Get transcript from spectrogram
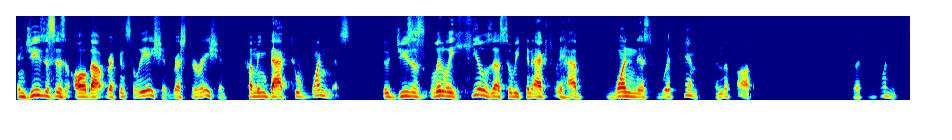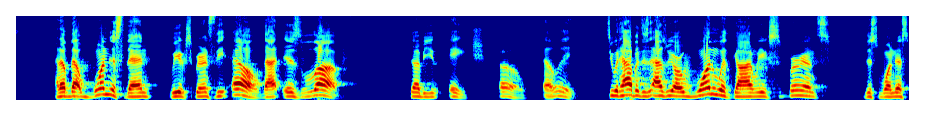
and Jesus is all about reconciliation, restoration, coming back to oneness. So Jesus literally heals us so we can actually have oneness with Him and the Father. So that's oneness. And of that oneness, then, we experience the L, that is love. W H O L E. See, what happens is as we are one with God we experience this oneness,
